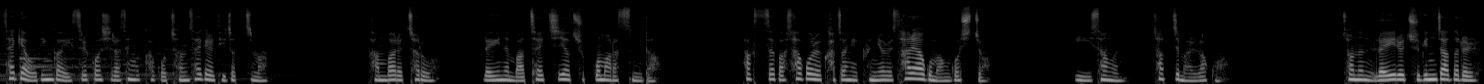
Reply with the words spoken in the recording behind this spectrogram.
세계 어딘가에 있을 것이라 생각하고 전 세계를 뒤졌지만 간발의 차로 레이는 마차에 치여 죽고 말았습니다. 팍스가 사고를 가장해 그녀를 살해하고 만 것이죠. 이 이상은 찾지 말라고. 저는 레이를 죽인 자들을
